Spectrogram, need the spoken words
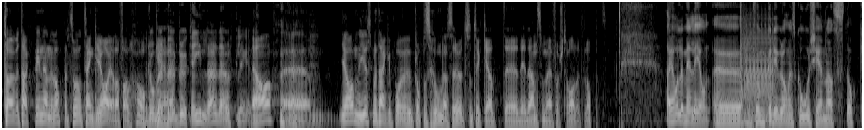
ta över taktpinnen i loppet. Så tänker jag i alla fall. Och, Robert Berg brukar gilla det där upplägget. Ja, eh, ja, men just med tanke på hur propositionen ser ut så tycker jag att eh, det är den som är första valet i loppet jag håller med Leon. Eh, uh, han funkade ju bra med skor senast och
